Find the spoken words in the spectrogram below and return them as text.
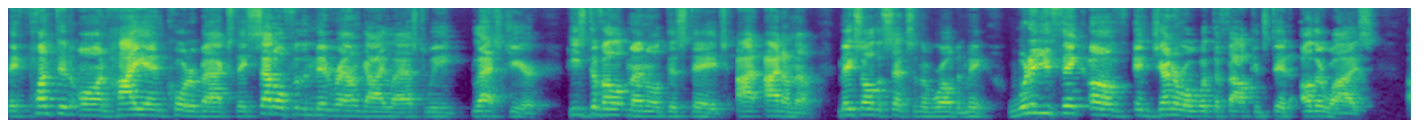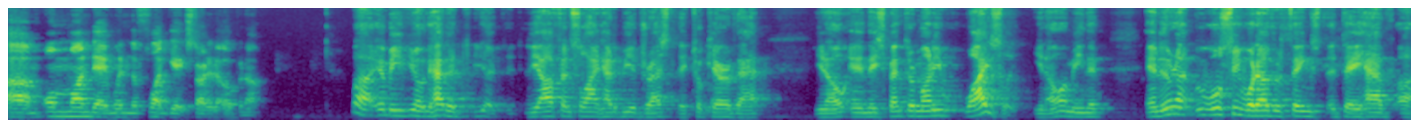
They punted on high end quarterbacks. They settled for the mid round guy last week, last year. He's developmental at this stage. I, I don't know. Makes all the sense in the world to me. What do you think of, in general, what the Falcons did otherwise um, on Monday when the floodgates started to open up? Well, I mean, you know, they had know, the offense line had to be addressed. They took yeah. care of that, you know, and they spent their money wisely, you know. I mean, that, and they're not. We'll see what other things that they have uh,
